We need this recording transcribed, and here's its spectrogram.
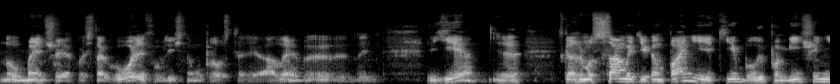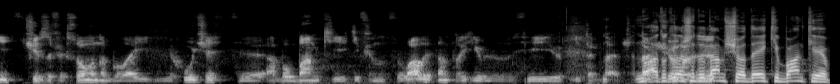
ну менше якось так говорять в публічному просторі, але е, є, е, скажімо, саме ті компанії, які були помічені, чи зафіксована була їх участь, е, або банки, які фінансували там торгівлю з Росією, і так далі. Ну Так а тут що, лише е, додам, що деякі банки, е,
